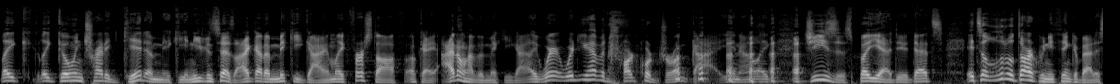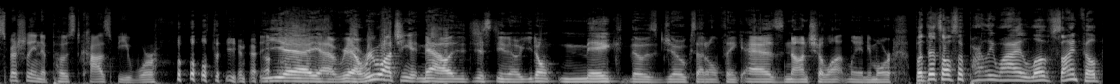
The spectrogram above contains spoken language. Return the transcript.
like, like go and try to get a Mickey. And he even says, "I got a Mickey guy." I'm like, first off, okay, I don't have a Mickey guy. Like, where where do you have a hardcore drug guy? You know, like Jesus. But yeah, dude, that's it's a little dark when you think about it, especially in a post Cosby world. You know. Yeah, yeah, yeah. Rewatching it now, it just you know you don't make those jokes. I don't think as nonchalantly anymore. But that's also partly why I love Seinfeld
